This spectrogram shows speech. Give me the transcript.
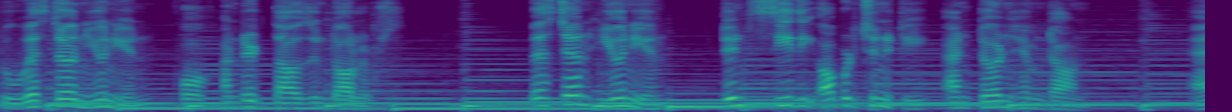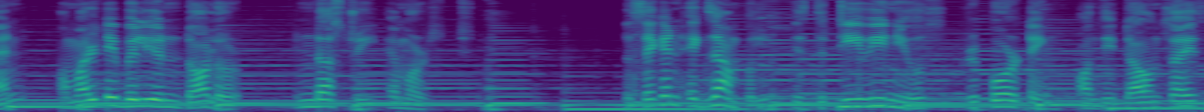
to Western Union for $100,000. Western Union didn't see the opportunity and turned him down, and a multi billion dollar industry emerged. The second example is the TV news reporting on the downsize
